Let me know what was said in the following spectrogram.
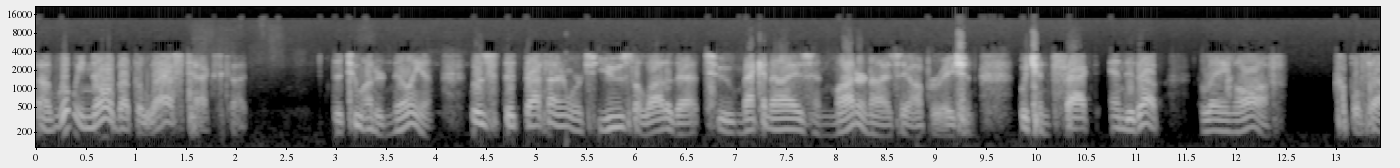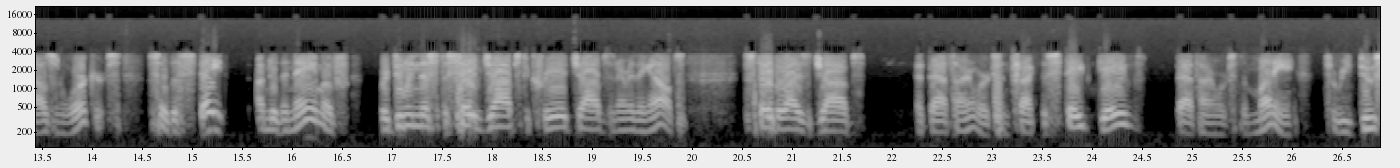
Uh, what we know about the last tax cut, the 200 million, was that Bath Iron Works used a lot of that to mechanize and modernize the operation, which in fact ended up laying off a couple thousand workers. So the state, under the name of we're doing this to save jobs, to create jobs, and everything else. stabilized jobs at Bath Iron Works. In fact, the state gave Bath Iron Works the money to reduce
